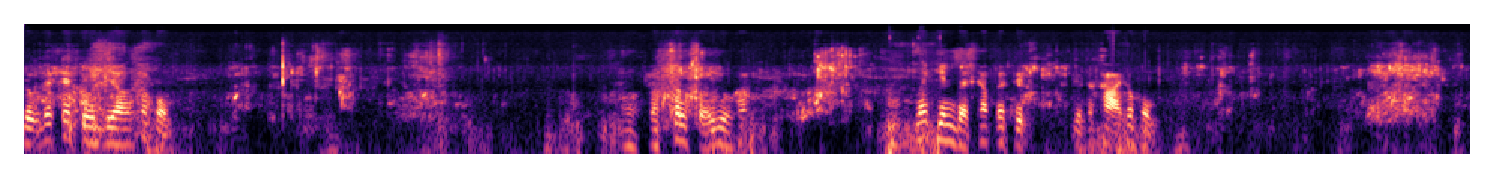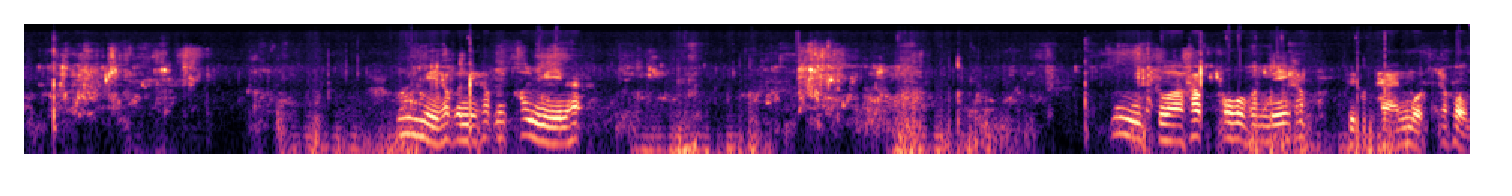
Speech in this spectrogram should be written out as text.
ดุกได้แค่ตัวเดียวครับผมโอ้ปลาช่อนสวยอยู่ครับ ไม่กินเบ็ดครับแต่ติดติดตะข่ายครับผมไม่มีครับวันนี้ครับไม่ค่อยมีนะฮะไม่มีตัวครับโอ้คนนี้ครับผิดแผนหมดครับผม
